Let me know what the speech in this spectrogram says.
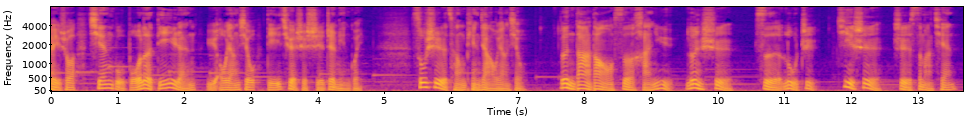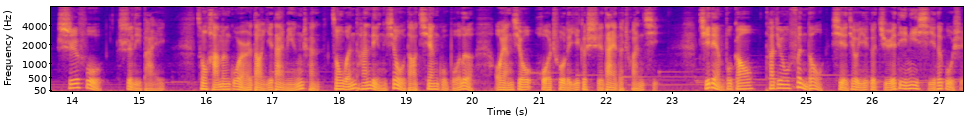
可以说，千古伯乐第一人与欧阳修的确是实至名归。苏轼曾评价欧阳修：“论大道似韩愈，论事似陆贽，记事是司马迁，诗赋是李白。”从寒门孤儿到一代名臣，从文坛领袖到千古伯乐，欧阳修活出了一个时代的传奇。起点不高，他就用奋斗写就一个绝地逆袭的故事；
